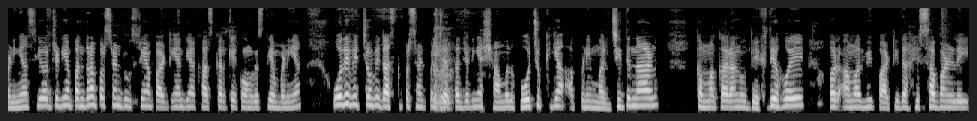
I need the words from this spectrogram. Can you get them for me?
ਬਣੀਆਂ ਸੀ ਔਰ ਜਿਹੜੀਆਂ 15% ਦੂਸਰੀਆਂ ਪਾਰਟੀਆਂ ਦੀਆਂ, ਖਾਸ ਕਰਕੇ ਕਾਂਗਰਸ ਦੀਆਂ ਬਣੀਆਂ, ਉਹਦੇ ਵਿੱਚੋਂ ਵੀ 10% ਪੰਚਾਇਤਾਂ ਜਿਹੜੀਆਂ ਸ਼ਾਮਲ ਹੋ ਚੁੱਕੀਆਂ ਆਪਣੀ ਮਰਜ਼ੀ ਦੇ ਨਾਲ। ਕੰਮਾਂ-ਕਾਰਾਂ ਨੂੰ ਦੇਖਦੇ ਹੋਏ ਔਰ ਆਮ ਆਦਮੀ ਪਾਰਟੀ ਦਾ ਹਿੱਸਾ ਬਣਨ ਲਈ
